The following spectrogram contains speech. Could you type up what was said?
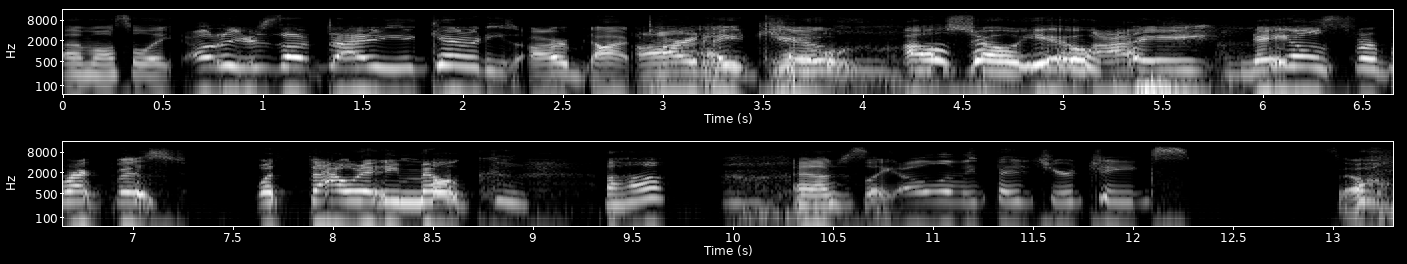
I'm also like, oh, you're so tiny and cute. He's not I tiny and hate cute. you. I'll show you. I ate nails for breakfast without any milk. Uh huh. And I'm just like, oh, let me pinch your cheeks. So,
